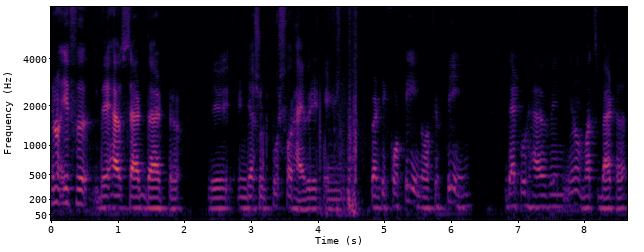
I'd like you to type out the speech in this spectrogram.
You know if uh, they have said that uh, we India should push for hybrid in 2014 or 15 that would have been you know much better.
